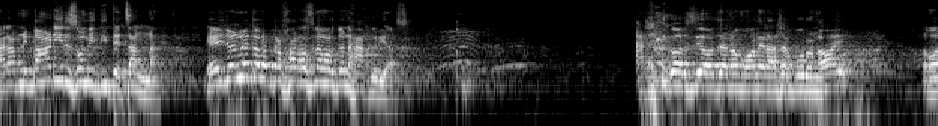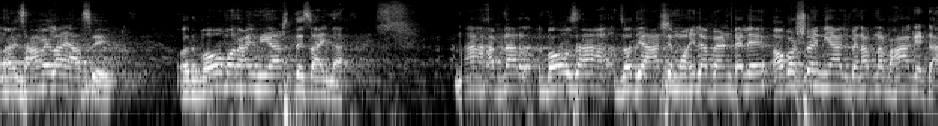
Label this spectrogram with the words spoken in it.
আর আপনি বাড়ির জমি দিতে চান না। এই জন্য তো লোকটা ফারাজ নেওয়ার জন্য হা করি আছে আশা করছি ও যেন মনের আশা পূরণ হয়। মনে হয় ঝামেলায় আছে। ওর বউ মনে হয় নিয়ে আসতে চায় না। না, আপনার বউ যা, যদি আসে মহিলা প্যান্ডেলে, অবশ্যই নিয়ে আসবেন, আপনার ভাগ এটা।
